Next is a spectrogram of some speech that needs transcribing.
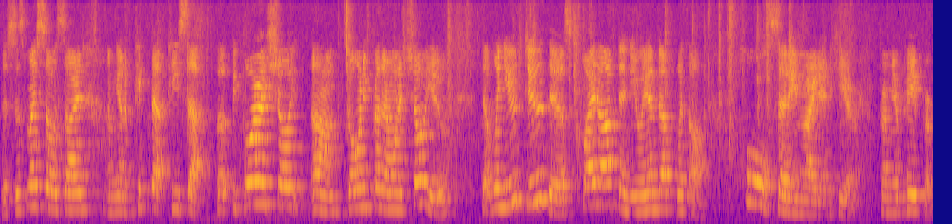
This is my sew side. I'm going to pick that piece up. But before I show, um, go any further, I want to show you that when you do this, quite often you end up with a hole setting right in here from your paper.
